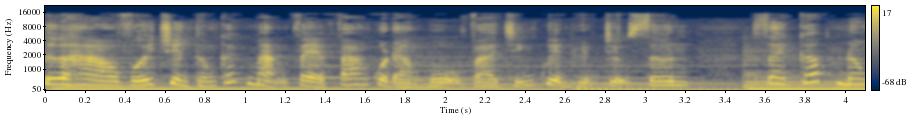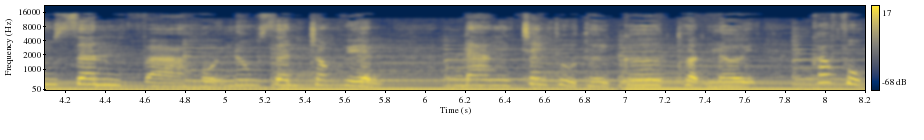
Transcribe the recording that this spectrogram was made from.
Tự hào với truyền thống cách mạng vẻ vang của Đảng bộ và chính quyền huyện Triệu Sơn, giai cấp nông dân và hội nông dân trong huyện đang tranh thủ thời cơ thuận lợi, khắc phục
